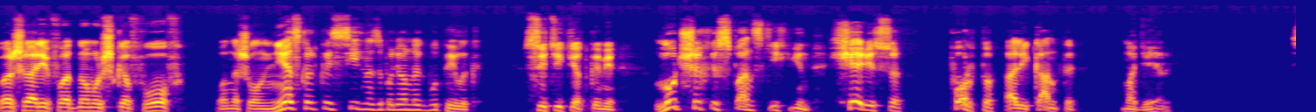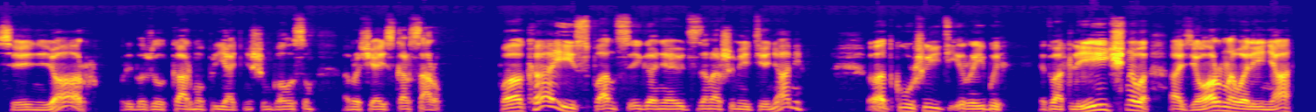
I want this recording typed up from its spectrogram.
Пошарив в одном из шкафов, он нашел несколько сильно запыленных бутылок с этикетками лучших испанских вин — Хереса, Порто, Аликанте, Мадеры. «Сеньор!» Предложил Карму приятнейшим голосом, обращаясь к Корсару. — Пока испанцы гоняются за нашими тенями, откушайте рыбы, этого отличного озерного линя,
